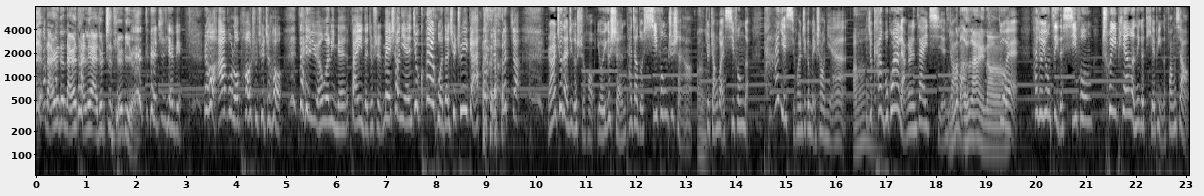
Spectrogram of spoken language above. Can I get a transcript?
男人跟男人谈恋爱就掷铁饼，对，掷铁饼。然后阿波罗抛出去之后，在原文里面翻译的就是美少年就快活的去追赶。然而就在这个时候，有一个神，他叫做西风之神啊，就掌管西风的，他也喜欢这个美少年啊，他就看不惯两个人在一起，你知道吗？那么恩爱呢？对，他就用自己的西风吹偏了那个铁饼的方向，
